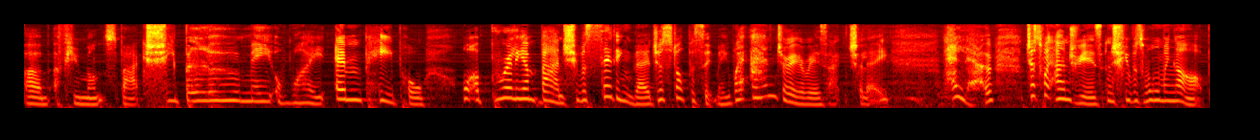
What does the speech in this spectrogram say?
um, a few months back. She blew me away. M People, what a brilliant band. She was sitting there just opposite me, where Andrea is actually. Hello, just where Andrea is, and she was warming up.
